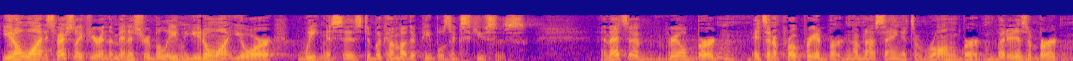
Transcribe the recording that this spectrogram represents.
You don't want, especially if you're in the ministry, believe me, you don't want your weaknesses to become other people's excuses. And that's a real burden. It's an appropriate burden. I'm not saying it's a wrong burden, but it is a burden.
